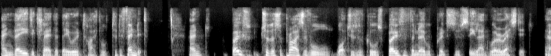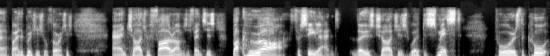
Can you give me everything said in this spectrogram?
and they declared that they were entitled to defend it. And both to the surprise of all watchers, of course, both of the noble princes of Sealand were arrested uh, by the British authorities and charged with firearms offences. But hurrah for Sealand! Those charges were dismissed. For as the court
